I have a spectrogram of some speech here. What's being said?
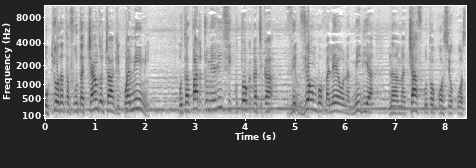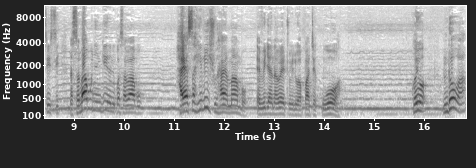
ukiwa utatafuta chanzo chake, kwa nini, utapata tumerithi kutoka katika vyombo vya leo na media na machafu kutoka wasiokuwa sisi, na sababu nyingine ni kwa sababu hayasahilishwi haya mambo ya vijana wetu ili wapate kuoa. Kwa hiyo ndoa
